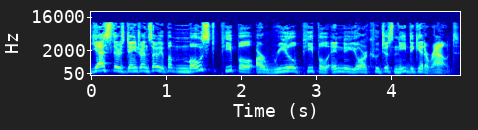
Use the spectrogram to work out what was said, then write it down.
yes, there's danger on the subway, but most people are real people in New York who just need to get around.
